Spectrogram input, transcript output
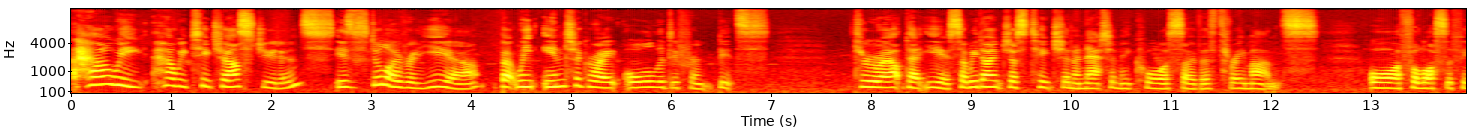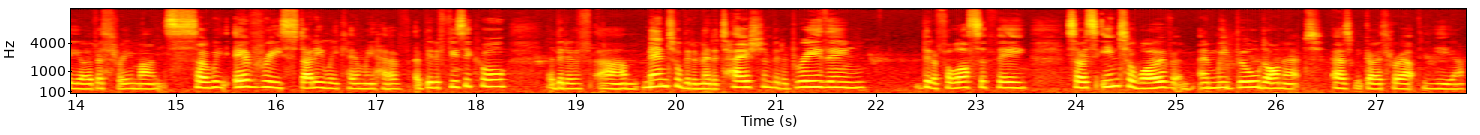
How we how we teach our students is still over a year, but we integrate all the different bits throughout that year. So we don't just teach an anatomy course over three months or philosophy over three months. So we every study weekend we have a bit of physical, a bit of um, mental, a bit of meditation, a bit of breathing, bit of philosophy. So it's interwoven, and we build on it as we go throughout the year.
